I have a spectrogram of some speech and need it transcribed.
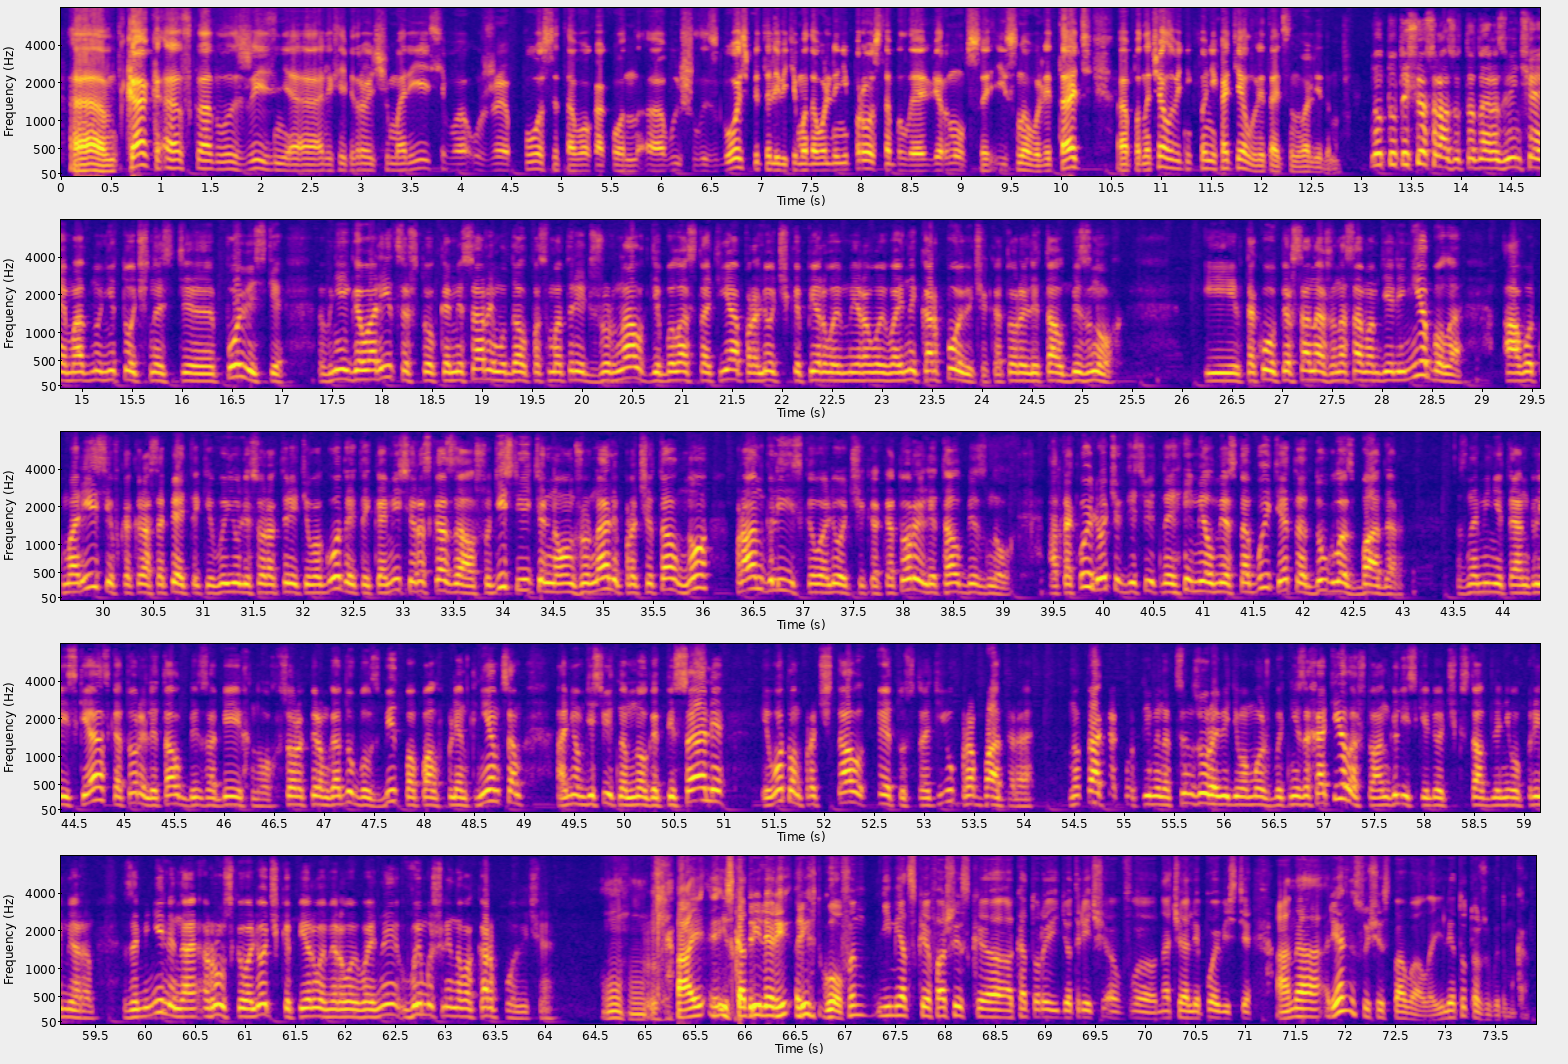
Э, как э, складывалась жизнь э, Алексея Петровича Моресева уже после того, как он вышел из госпиталя? Ведь ему довольно непросто было вернуться и снова летать. Поначалу ведь никто не хотел летать с инвалидом. Ну, тут еще сразу тогда развенчаем одну неточность повести. В ней говорится, что комиссар ему дал посмотреть журнал, где была статья про летчика Первой мировой войны Карповича, который летал без ног. И такого персонажа на самом деле не было – а вот Моресьев как раз опять-таки в июле 43 -го года этой комиссии рассказал, что действительно он в журнале прочитал, но про английского летчика, который летал без ног. А такой летчик действительно имел место быть, это Дуглас Бадер, знаменитый английский ас, который летал без обеих ног. В 41 году был сбит, попал в плен к немцам, о нем действительно много писали, и вот он прочитал эту статью про Бадера – но так как вот именно цензура, видимо, может быть, не захотела, что английский летчик стал для него примером, заменили на русского летчика Первой мировой войны вымышленного Карповича. Угу. А эскадрилья Рихтгофен, немецкая фашистская, о которой идет речь в начале повести, она реально существовала или это тоже выдумка?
